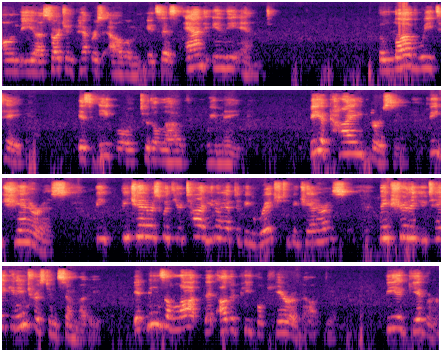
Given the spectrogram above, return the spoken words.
on the uh, Sergeant Pepper's album, it says, "And in the end, the love we take is equal to the love we make. Be a kind person. Be generous. Be, be generous with your time. You don't have to be rich to be generous. Make sure that you take an interest in somebody. It means a lot that other people care about you. Be a giver.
